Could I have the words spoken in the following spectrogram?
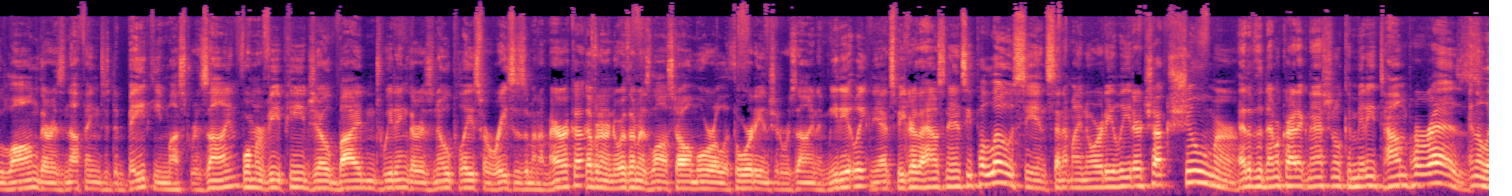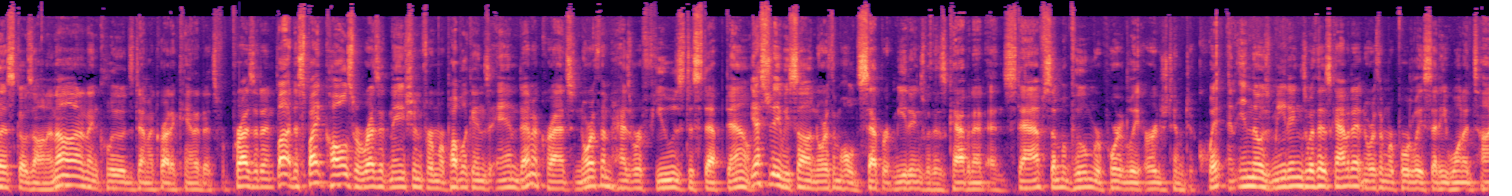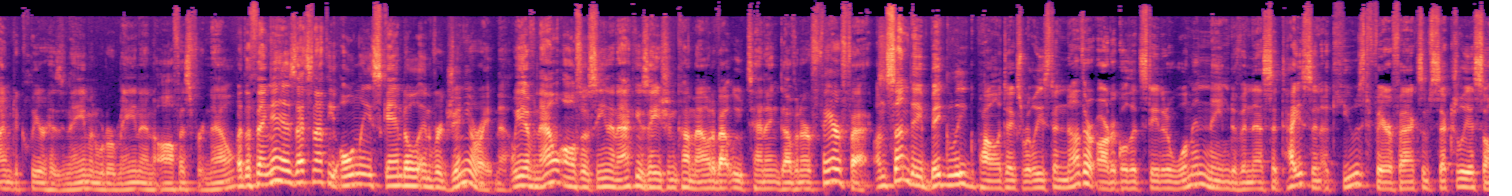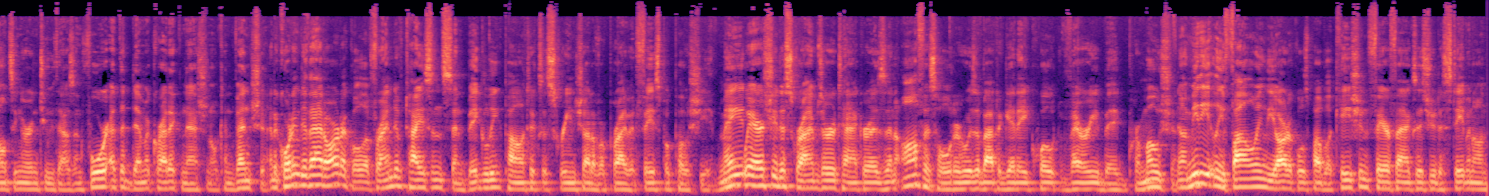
too long. There is nothing to debate. He must resign. Former VP Joe Biden tweeting, There is no place for racism in America. Governor Northam has lost all moral authority and should resign immediately. And yet, Speaker of the House Nancy Pelosi and Senate Minority Leader Chuck Schumer, head of the Democratic National Committee Tom Perez. And the list goes on and on and includes Democratic candidates for president. But despite calls for resignation from Republicans and Democrats, Northam has refused to step down. Yesterday, we saw Northam hold separate meetings with his cabinet and staff, some of whom reportedly urged him to quit. And in those meetings with his cabinet, Northam reportedly said he wanted time to clear his name and would remain in office for now. But the thing is, that's not the only scandal in Virginia right now. We have now also seen an accusation come out about Lieutenant Governor Fairfax. On Sunday, Big League Politics released another article that stated a woman named Vanessa Tyson accused Fairfax of sexually assaulting her in 2004 at the Democratic National Convention. And according to that article, a friend of Tyson sent Big League Politics a screenshot of a private Facebook post she had made where she describes her attacker as an office holder who is about to get a quote very big promotion. Now, immediately following the article's publication, Fairfax issued a statement on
